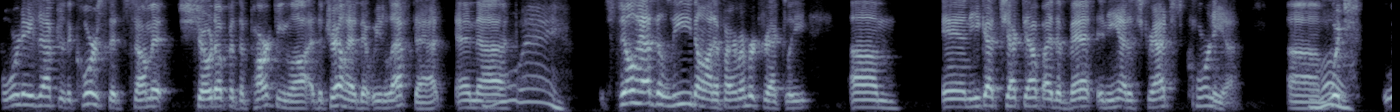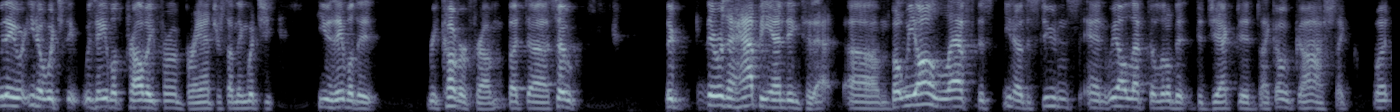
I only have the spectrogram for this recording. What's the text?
four days after the course that Summit showed up at the parking lot at the trailhead that we left at, and uh, no still had the lead on, if I remember correctly. Um, and he got checked out by the vet, and he had a scratched cornea, um, which they were, you know, which was able probably from a branch or something, which he, was able to recover from. But uh, so the, there was a happy ending to that. Um, but we all left this, you know, the students, and we all left a little bit dejected, like, oh gosh, like what,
